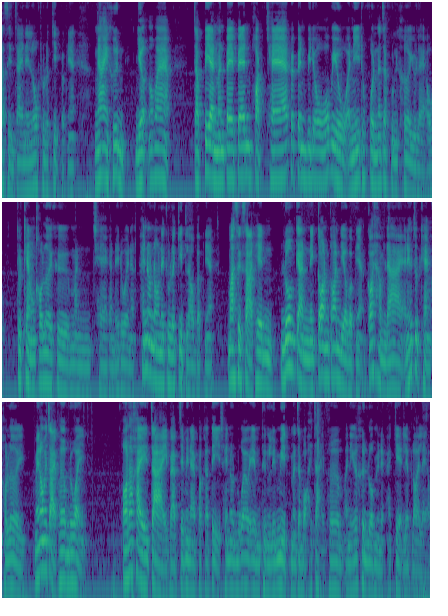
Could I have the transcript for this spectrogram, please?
ตัดสินใจในโลกธุรกิจแบบนี้ง่ายขึ้นเยอะมากๆ จะเปลี่ยนมันไปเป็นพอดแคสต์ไปเป็นวิดีโอวิวอันนี้ทุกคนน่าจะคุ้นเคยอยู่แล้ว จุดแข็งของเขาเลยคือมันแชร์กันได้ด้วยนะ ให้น้องๆในธุรกิจเราแบบนี้มาศึกษาเทรนร่วมกันในก้อนก้อนเดียวแบบนี้ก็ทำได้ อันนี้คือจุดแข็งเขาเลย ไม่ต้องไปจ่ายเพิ่มด้วย ราะถ้าใครจ่ายแบบ Gemini ปกติใช้โน้ตบุ๊ก LM ถึงลิมิต มันจะบอกให้จ่ายเพิ่ม อันนี้ก็คือรวมอยู่ในแพ็กเกจเรียบร้อยแล้ว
